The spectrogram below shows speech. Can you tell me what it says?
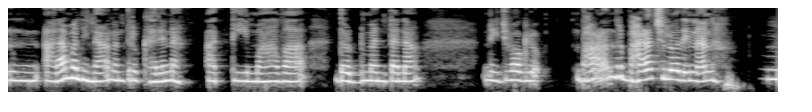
ಹ್ಮ್, ಆರಾಮದಿ ನಾನಂತರೂ ಖರೇನ. ಅತ್ತಿ ಮಾವ ದೊಡ್ಡ ಮಂತನ. ನಿಜವಾಗ್ಲು ಭಾಳ ಅಂದ್ರೆ ಭಾಳ ಚಲೋ ಅದೀನಿ ನಾನು. ಹ್ಞೂ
